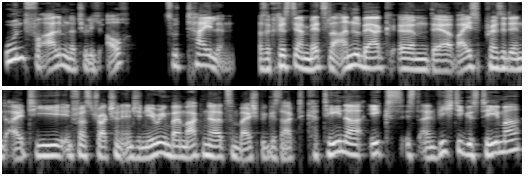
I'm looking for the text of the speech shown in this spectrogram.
und vor allem natürlich auch zu teilen. Also Christian Metzler-Andelberg, ähm, der Vice President IT Infrastructure and Engineering bei Magna, hat zum Beispiel gesagt, Catena X ist ein wichtiges Thema,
